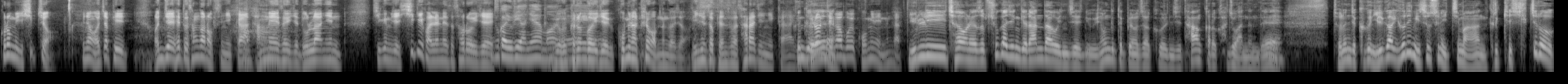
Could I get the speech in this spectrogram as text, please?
그러면 이제 쉽죠. 그냥 어차피 언제 해도 상관없으니까 아하. 당내에서 이제 논란인 지금 이제 시기 관련해서 서로 이제 누가 유리하냐 뭐 그- 그런 예. 거 이제 고민할 필요가 없는 거죠. 이준석 변수가 사라지니까 근데 그런 제가 뭐 고민이 있는 것 같아요. 윤리 차원에서 추가 징계를 한다고 이제 현근택 변호사 그걸 이제 하한가로 가져왔는데 네. 저는 이제 그건 일각의 흐름이 있을 수는 있지만 그렇게 실제로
